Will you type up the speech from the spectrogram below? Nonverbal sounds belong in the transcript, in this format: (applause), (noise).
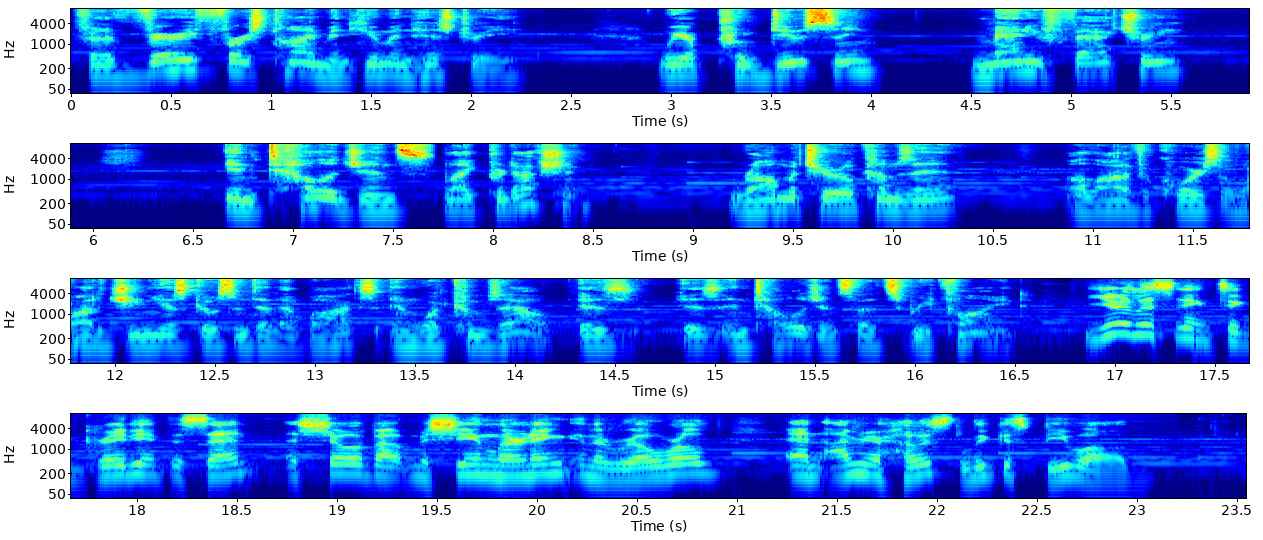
for the very first time in human history, we are producing, manufacturing intelligence like production. Raw material comes in, a lot of, of course, a lot of genius goes into that box, and what comes out is is intelligence that's refined. You're listening to Gradient Descent, a show about machine learning in the real world, and I'm your host, Lucas Biewald.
